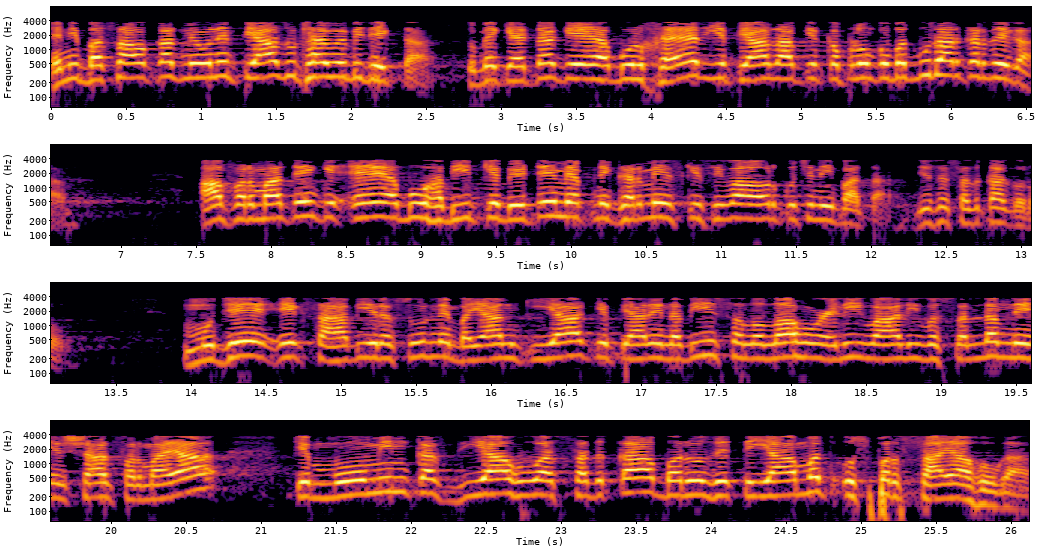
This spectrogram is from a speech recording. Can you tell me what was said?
یعنی بسا اوقات میں انہیں پیاز اٹھائے ہوئے بھی دیکھتا۔ تو میں کہتا کہ اے ابو الخیر، یہ پیاز آپ کے کپڑوں کو بدبودار کر دے گا۔ آپ فرماتے ہیں کہ اے ابو حبیب کے بیٹے، میں اپنے گھر میں اس کے سوا اور کچھ نہیں پاتا، جسے صدقہ کروں مجھے ایک صحابی رسول نے بیان کیا کہ پیارے نبی صلی اللہ علیہ وآلہ وسلم نے ارشاد فرمایا کہ مومن کا دیا ہوا صدقہ بروز قیامت اس پر سایہ ہوگا۔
